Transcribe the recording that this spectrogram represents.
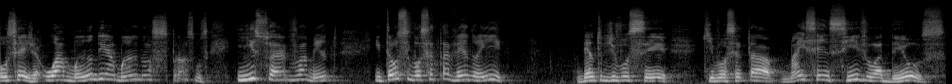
Ou seja, o amando e amando nossos próximos. Isso é avivamento. Então, se você está vendo aí, dentro de você, que você está mais sensível a Deus,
